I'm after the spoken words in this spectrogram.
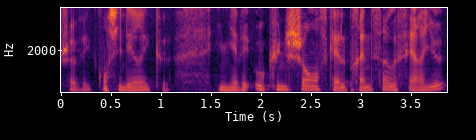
j'avais considéré qu'il n'y avait aucune chance qu'elle prenne ça au sérieux.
